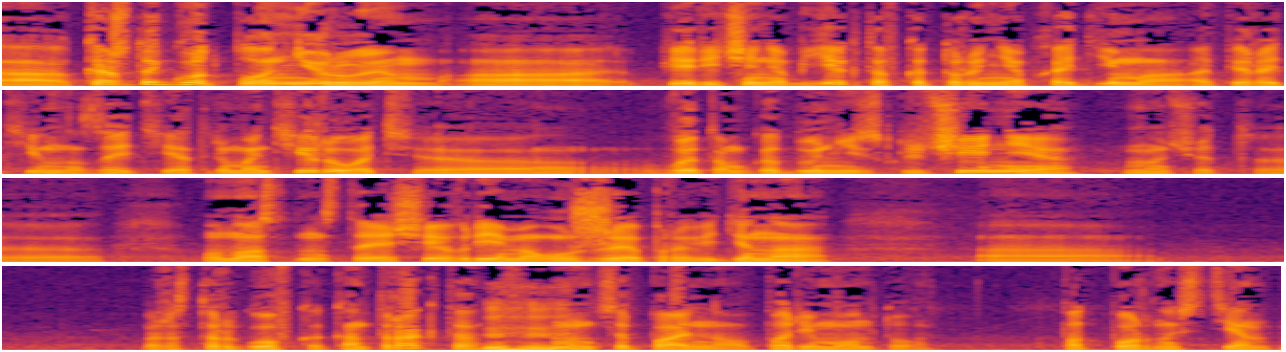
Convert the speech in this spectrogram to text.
А, каждый год планируем а, перечень объектов, которые необходимо оперативно зайти и отремонтировать. Э, в этом году не исключение. Значит, э, у нас в настоящее время уже проведена а, расторговка контракта угу. муниципального по ремонту подпорных стен.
